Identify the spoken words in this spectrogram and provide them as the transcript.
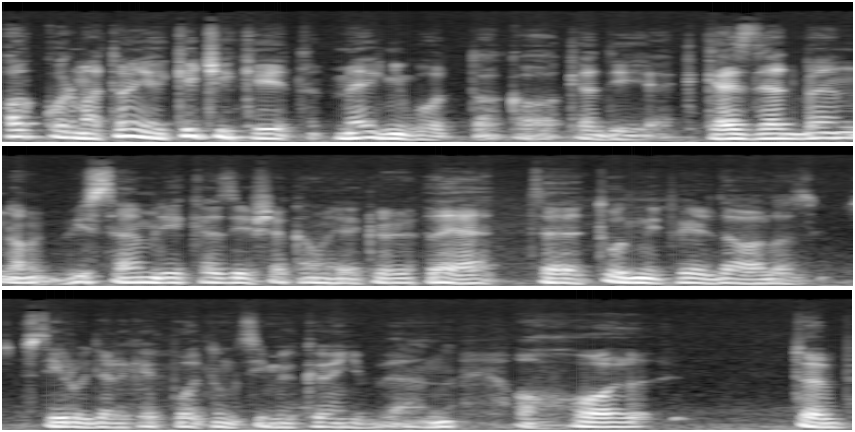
akkor már egy kicsikét megnyugodtak a kedélyek. Kezdetben a visszaemlékezések, amelyekről lehet tudni például az Szíró gyerekek voltunk című könyvben, ahol több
